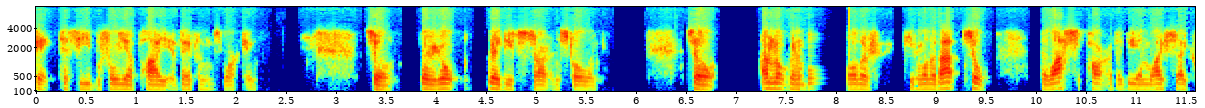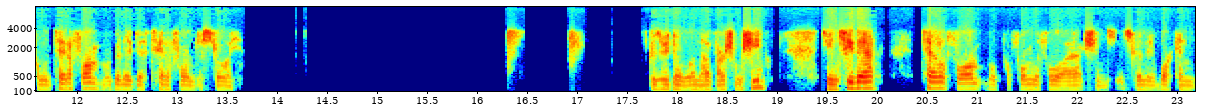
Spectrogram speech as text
check to see before you apply if everything's working. So there we go, ready to start installing. So I'm not going to bother keeping on with that. So the last part of the VM lifecycle in Terraform, we're going to do a Terraform destroy. Because we don't want that virtual machine. So you can see there, Terraform will perform the following actions. It's going to work in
